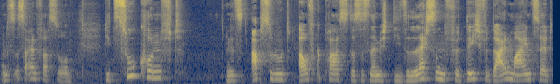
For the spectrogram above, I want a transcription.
Und es ist einfach so. Die Zukunft und jetzt absolut aufgepasst, das ist nämlich diese Lesson für dich, für dein Mindset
